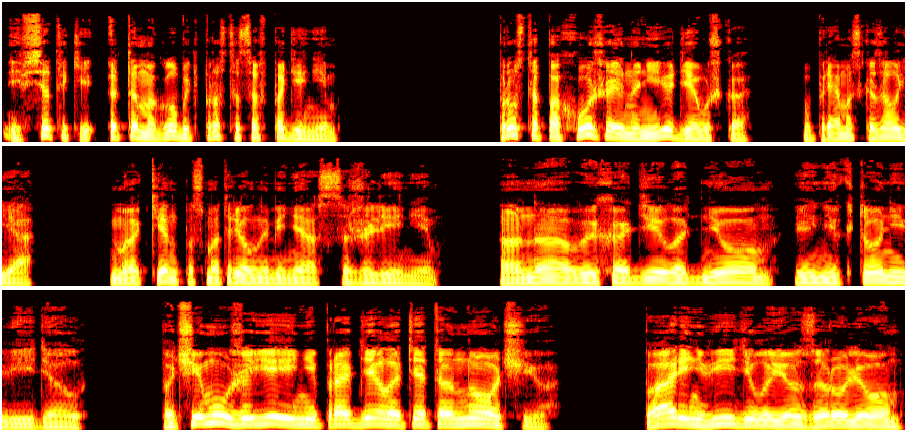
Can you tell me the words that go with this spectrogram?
И все-таки это могло быть просто совпадением. Просто похожая на нее девушка, упрямо сказал я. Макен посмотрел на меня с сожалением. Она выходила днем, и никто не видел. Почему же ей не проделать это ночью? Парень видел ее за рулем,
